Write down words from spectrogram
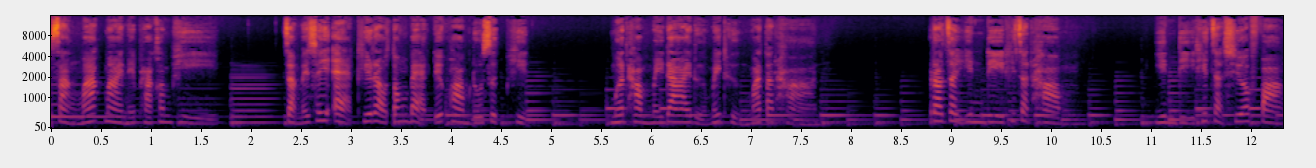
ำสั่งมากมายในพระคัมภีร์ จะไม่ใช่แอกที่เราต้องแบกด้วยความรู้สึกผิด เมื่อทำไม่ได้หรือไม่ถึงมาตรฐาน เราจะยินดีที่จะทำยินดีที่จะเชื่อฟัง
